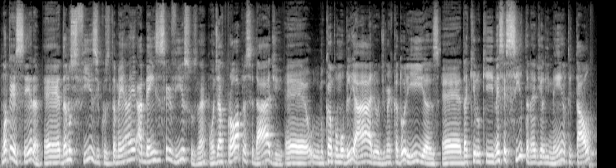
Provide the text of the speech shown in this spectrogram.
Uma terceira é danos físicos e também a, a bens e serviços, né? Onde a própria cidade é, no campo imobiliário, de mercadorias, é, daquilo que necessita né, de alimento e tal,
